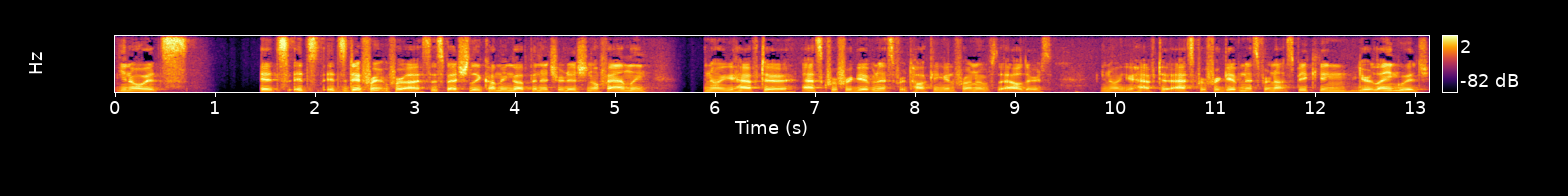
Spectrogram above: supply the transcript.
you know it's it's it's it's different for us especially coming up in a traditional family you know you have to ask for forgiveness for talking in front of the elders you know you have to ask for forgiveness for not speaking your language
